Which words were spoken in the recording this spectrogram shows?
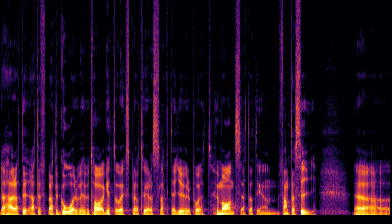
det här att det, att, det, att det går överhuvudtaget att exploatera slakta djur på ett humant sätt, att det är en fantasi. Eh,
